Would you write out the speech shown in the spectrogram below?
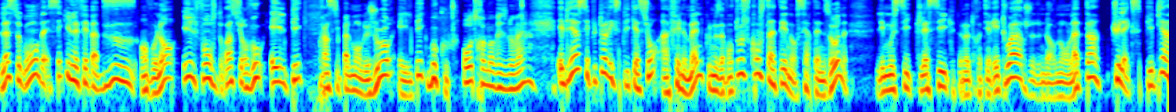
La seconde, c'est qu'il ne fait pas bzzz en volant, il fonce droit sur vous et il pique, principalement le jour, et il pique beaucoup. Autre mauvaise nouvelle? Eh bien, c'est plutôt l'explication à un phénomène que nous avons tous constaté dans certaines zones. Les moustiques classiques de notre territoire, je donne leur nom latin, Culex pipiens,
